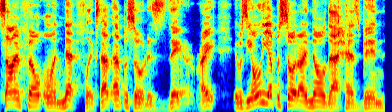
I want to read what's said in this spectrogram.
Seinfeld on Netflix. That episode is there, right? It was the only episode I know that has been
